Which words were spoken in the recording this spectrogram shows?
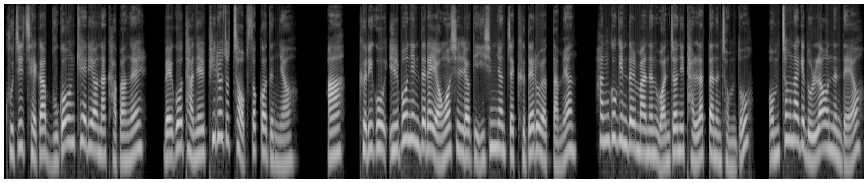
굳이 제가 무거운 캐리어나 가방을 메고 다닐 필요조차 없었거든요. 아, 그리고 일본인들의 영어 실력이 20년째 그대로였다면 한국인들만은 완전히 달랐다는 점도 엄청나게 놀라웠는데요.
